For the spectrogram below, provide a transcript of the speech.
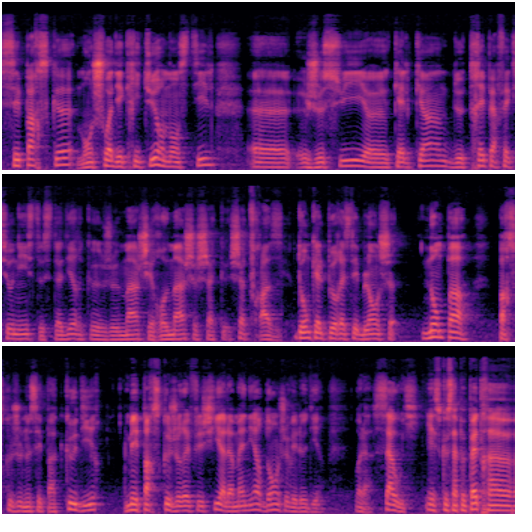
c'est parce que mon choix d'écriture, mon style, je suis quelqu'un de très perfectionniste, c'est-à-dire que je mâche et remâche chaque, chaque phrase. Donc elle peut rester blanche, non pas parce que je ne sais pas que dire, mais parce que je réfléchis à la manière dont je vais le dire. Voilà, ça oui. est-ce que ça peut pas être euh,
